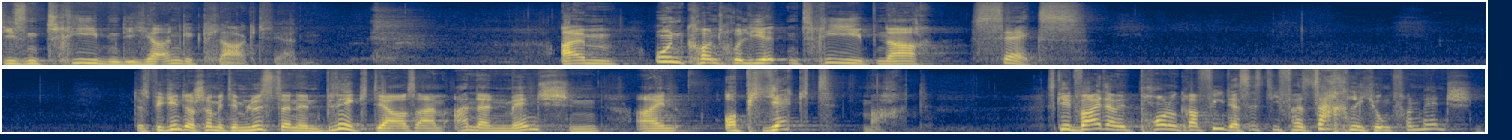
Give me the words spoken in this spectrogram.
diesen Trieben, die hier angeklagt werden? Einem unkontrollierten Trieb nach Sex. Das beginnt doch schon mit dem lüsternen Blick, der aus einem anderen Menschen ein Objekt macht. Geht weiter mit Pornografie, das ist die Versachlichung von Menschen.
